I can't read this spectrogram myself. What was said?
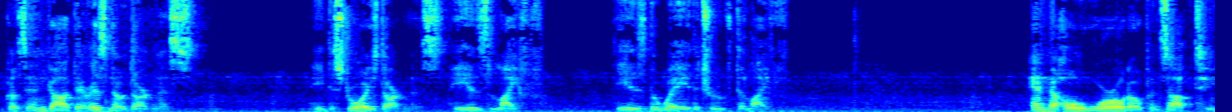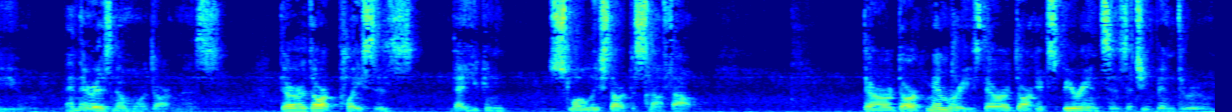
Because in God there is no darkness. He destroys darkness. He is life. He is the way, the truth, the life. And the whole world opens up to you, and there is no more darkness. There are dark places that you can slowly start to snuff out. There are dark memories, there are dark experiences that you've been through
